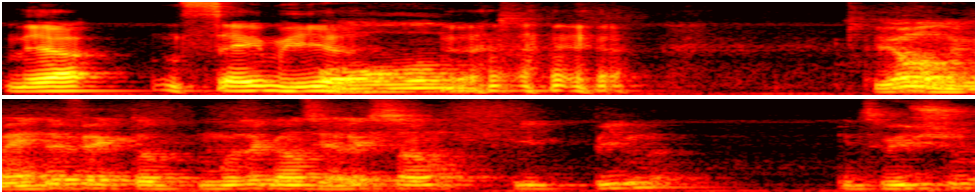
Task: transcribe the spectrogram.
Ja, same hier. Und, ja, und im Endeffekt, da muss ich ganz ehrlich sagen, ich bin inzwischen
